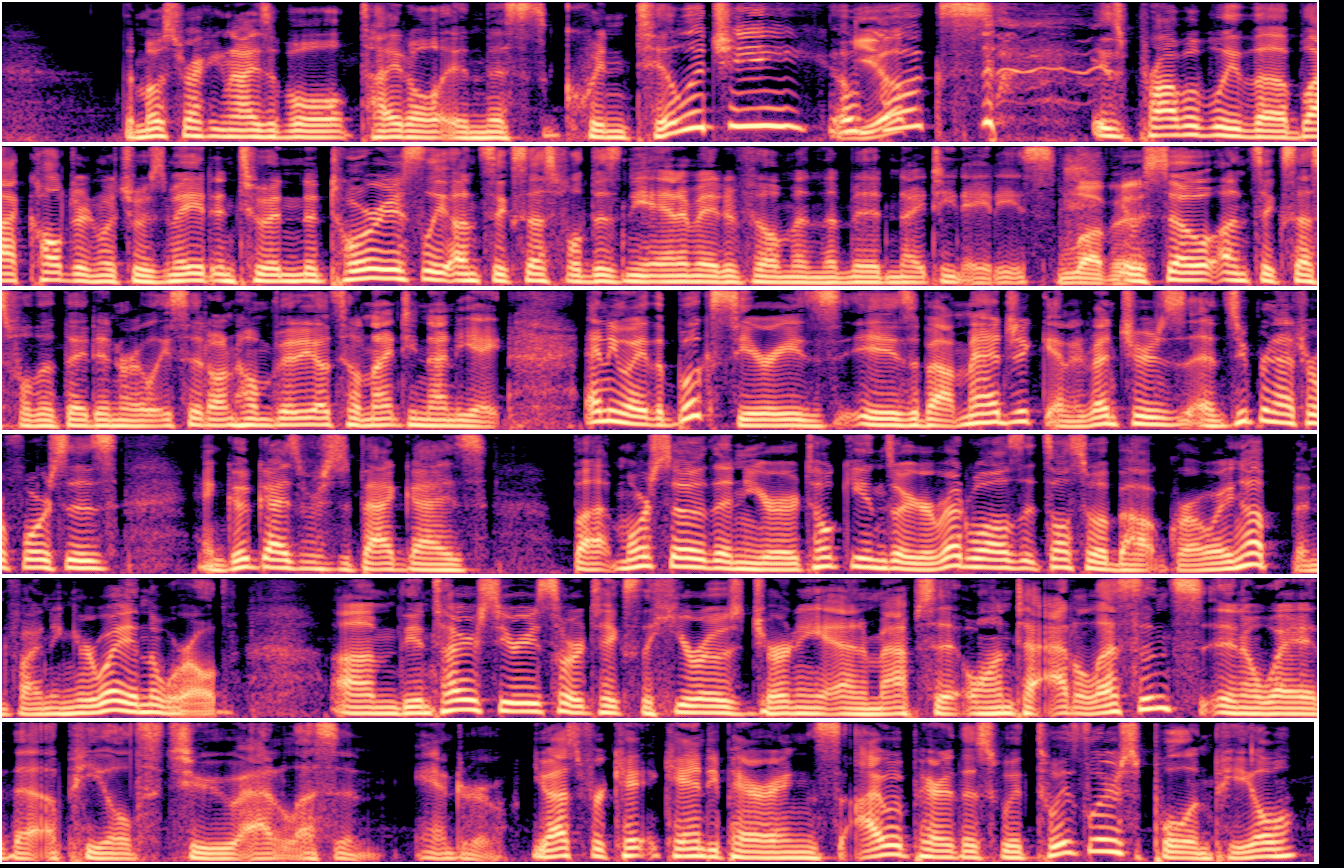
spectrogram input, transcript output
the most recognizable title in this quintilogy of Yep. books. Is probably the Black Cauldron, which was made into a notoriously unsuccessful Disney animated film in the mid 1980s. Love it. It was so unsuccessful that they didn't release it on home video till 1998. Anyway, the book series is about magic and adventures and supernatural forces and good guys versus bad guys. But more so than your Tolkien's or your Redwalls, it's also about growing up and finding your way in the world. Um, the entire series sort of takes the hero's journey and maps it onto adolescence in a way that appealed to adolescent Andrew. You asked for ca- candy pairings. I would pair this with Twizzlers Pull and Peel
